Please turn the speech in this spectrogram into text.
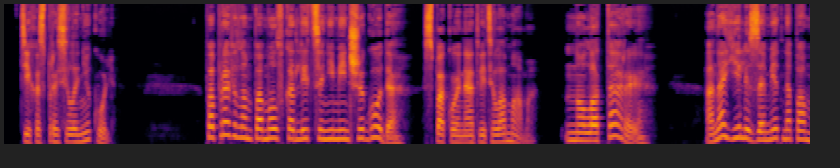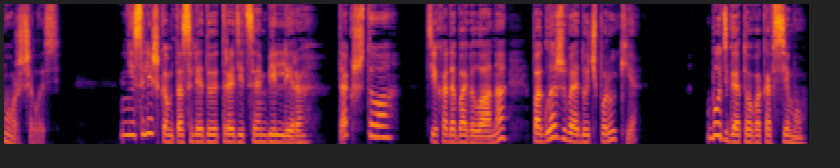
– тихо спросила Николь. «По правилам, помолвка длится не меньше года», – спокойно ответила мама. «Но Латары...» Она еле заметно поморщилась. «Не слишком-то следует традициям Беллира, так что...» — тихо добавила она, поглаживая дочь по руке. «Будь готова ко всему».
